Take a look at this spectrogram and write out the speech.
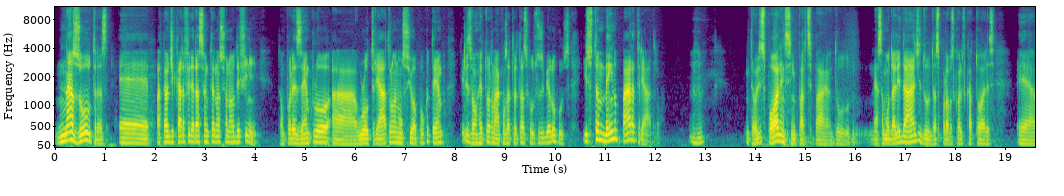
Nas outras, é papel de cada federação internacional definir. Então, por exemplo, a World Triathlon anunciou há pouco tempo que eles vão retornar com os atletas russos e bielorrussos. Isso também no para-triatlon. Uhum. Então, eles podem sim participar do, nessa modalidade do, das provas qualificatórias é,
